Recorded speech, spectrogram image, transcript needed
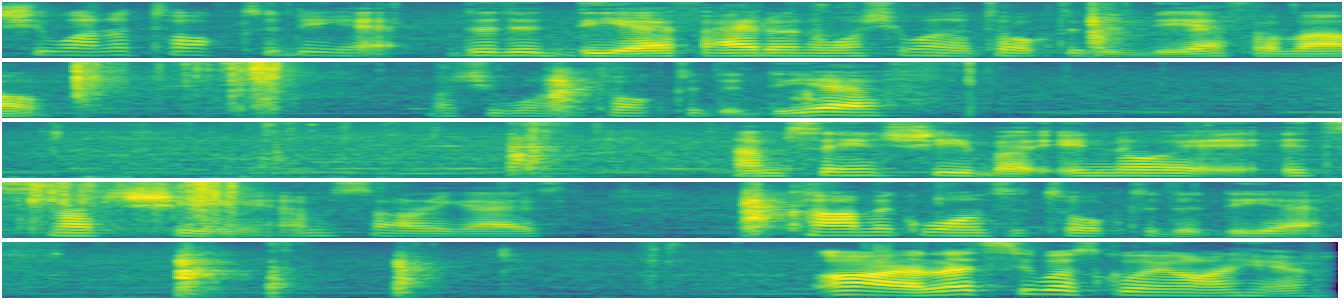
She want to talk to the, the DF. I don't know what she want to talk to the DF about. But she want to talk to the DF. I'm saying she, but you know, it, it's not she. I'm sorry, guys. The karmic wants to talk to the DF. Alright, let's see what's going on here.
